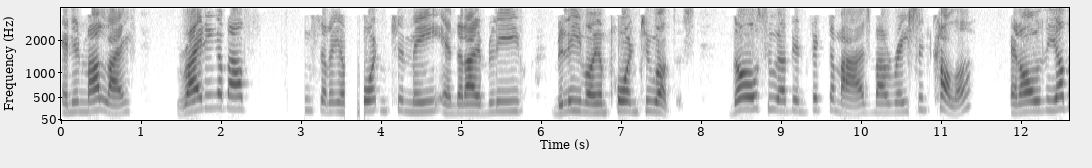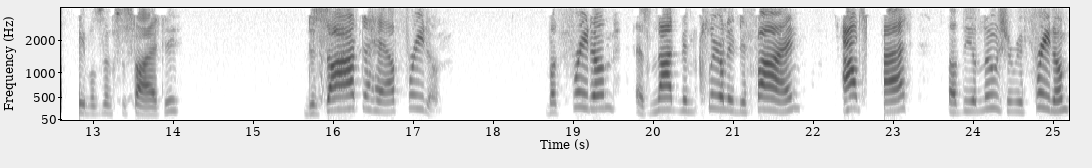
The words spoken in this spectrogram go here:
and in my life writing about things that are important to me and that I believe believe are important to others. Those who have been victimized by race and color and all of the other labels in society desire to have freedom. But freedom has not been clearly defined outside of the illusory freedom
